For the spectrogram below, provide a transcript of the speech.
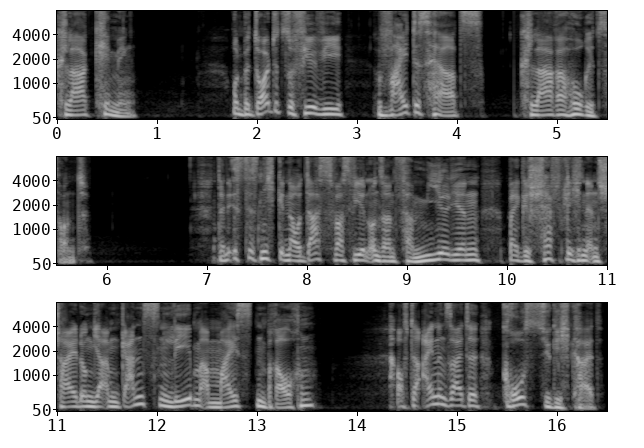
klar Kimming und bedeutet so viel wie weites Herz, klarer Horizont. Denn ist es nicht genau das, was wir in unseren Familien, bei geschäftlichen Entscheidungen, ja im ganzen Leben am meisten brauchen? Auf der einen Seite Großzügigkeit,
